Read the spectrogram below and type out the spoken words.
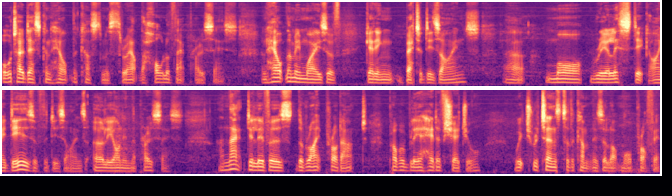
Autodesk can help the customers throughout the whole of that process and help them in ways of getting better designs, uh, more realistic ideas of the designs early on in the process. And that delivers the right product, probably ahead of schedule, which returns to the companies a lot more profit.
